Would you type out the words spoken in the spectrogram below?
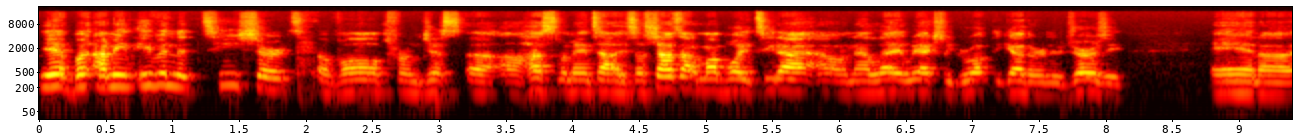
Yeah, but I mean, even the t-shirts evolved from just a, a hustler mentality. So shouts out to my boy T Dot out in LA. We actually grew up together in New Jersey, and uh,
